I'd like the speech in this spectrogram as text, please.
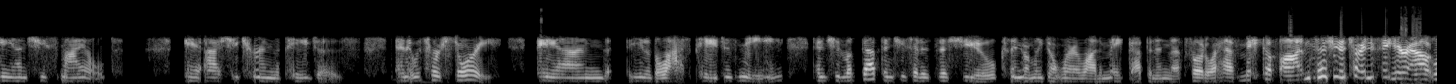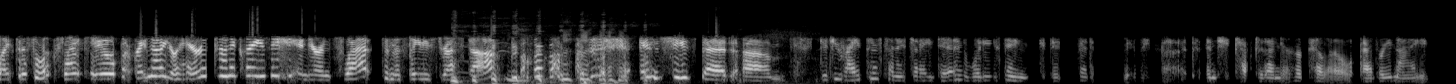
And she smiled as uh, she turned the pages, and it was her story and you know the last page is me. And she looked up and she said is this you? Because i normally don't wear a lot of makeup and in the photo i have makeup on. So she was trying to figure out like this looks like you but right now your hair is kind of crazy and you're in sweats and this lady's dressed up. And she said um did you write this? And i said i did. What do you think? It said really good. And she kept it under her pillow every night.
